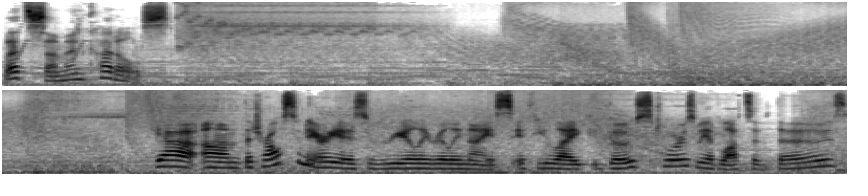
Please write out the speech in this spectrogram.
Let's summon Cuddles. Yeah, um, the Charleston area is really, really nice. If you like ghost tours, we have lots of those.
